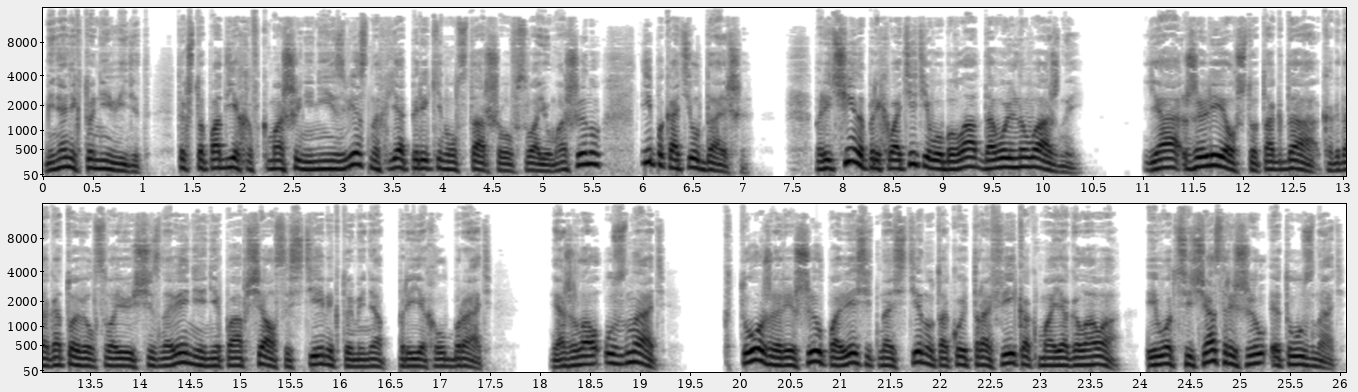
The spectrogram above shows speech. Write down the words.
Меня никто не видит. Так что, подъехав к машине неизвестных, я перекинул старшего в свою машину и покатил дальше. Причина прихватить его была довольно важной. Я жалел, что тогда, когда готовил свое исчезновение, не пообщался с теми, кто меня приехал брать. Я желал узнать, кто же решил повесить на стену такой трофей, как моя голова? И вот сейчас решил это узнать.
